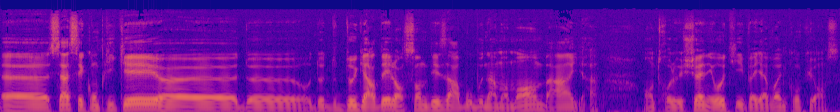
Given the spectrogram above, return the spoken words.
Ça c'est compliqué de, de, garder l'ensemble des arbres. Au bout d'un moment bah il y a entre le chêne et autres il va y avoir une concurrence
